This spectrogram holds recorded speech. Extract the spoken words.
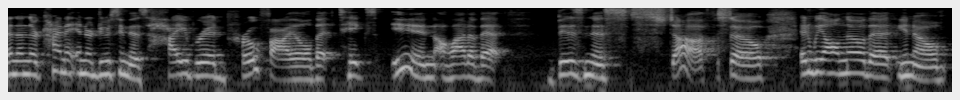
and then they're kind of introducing this hybrid profile that takes in a lot of that business stuff. So, and we all know that, you know,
